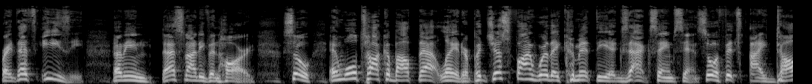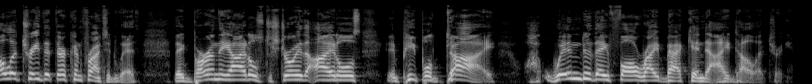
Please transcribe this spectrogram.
right? That's easy. I mean, that's not even hard. So, and we'll talk about that later, but just find where they commit the exact same sin. So if it's idolatry that they're confronted with, they burn the idols, destroy the idols, and people die when do they fall right back into idolatry?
